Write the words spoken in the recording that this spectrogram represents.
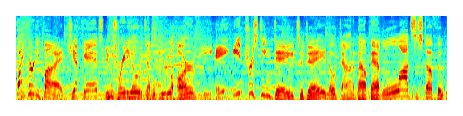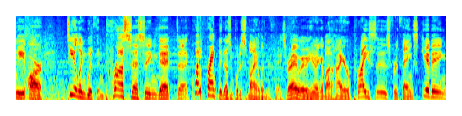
535, Jeff Katz, News Radio, WRVA. Interesting day today, no doubt about that. Lots of stuff that we are dealing with and processing that, uh, quite frankly, doesn't put a smile on your face, right? We're hearing about higher prices for Thanksgiving,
